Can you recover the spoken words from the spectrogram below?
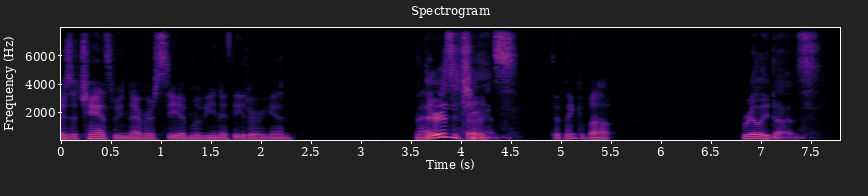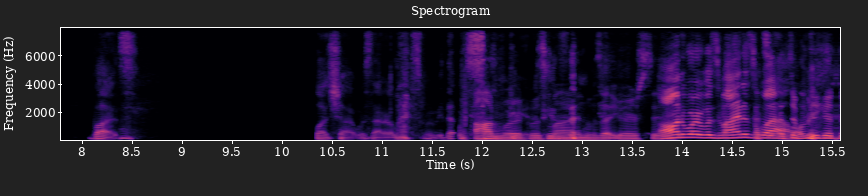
There's a chance we never see a movie in a theater again. That there is a chance. to think about. Really does. But Bloodshot was not our last movie. That was Onward was mine. Was that yours too? Onward was mine as That's, well. a, that's a pretty good,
